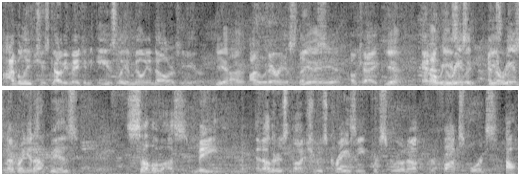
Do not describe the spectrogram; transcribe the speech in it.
I believe she's got to be making easily a million dollars a year. yeah I, I on would various things. yeah yeah Okay. Yeah. And Oh, the easily, reason and the easily. reason I bring it up is some of us, me and others, thought she was crazy for screwing up her Fox Sports Oh,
